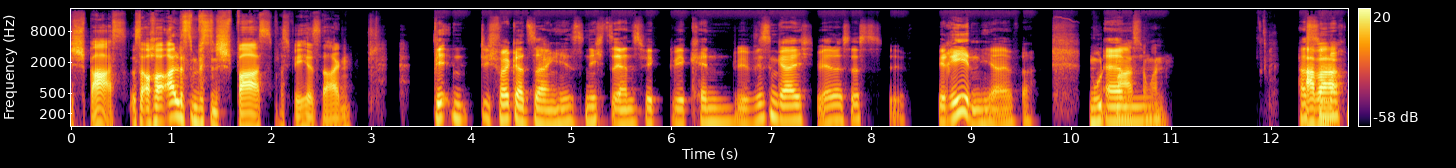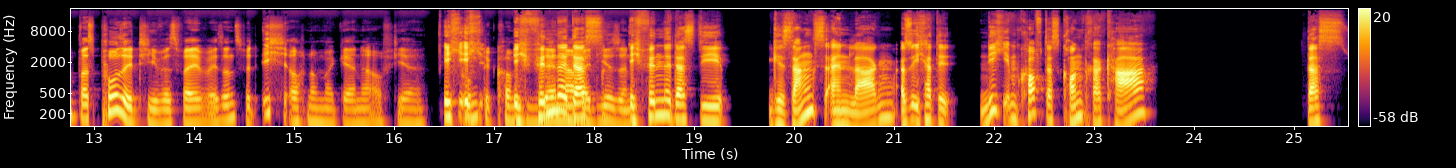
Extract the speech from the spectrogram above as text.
Spaß. Ist auch alles 'n bisschen Spaß, was wir hier sagen. Wir ich wollte grad sagen, hier ist nichts ernst. Wir wir kennen wir wissen gar nicht, wer das ist. Wir reden hier einfach. Mutmaßungen. Ähm hast Aber du noch was Positives? Weil weil sonst würde ich auch noch mal gerne auf hier Ich Punkte ich kommen, ich die finde, nah bei dass dir sind. ich finde, dass die Gesangseinlagen also, ich hatte nicht im Kopf, dass Contra K das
